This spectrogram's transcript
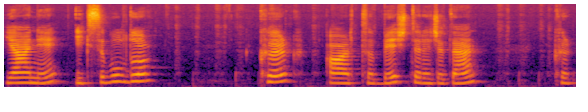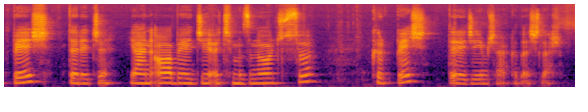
yani x'i buldum. 40 artı 5 dereceden 45 derece. Yani ABC açımızın ölçüsü 45 dereceymiş arkadaşlar.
